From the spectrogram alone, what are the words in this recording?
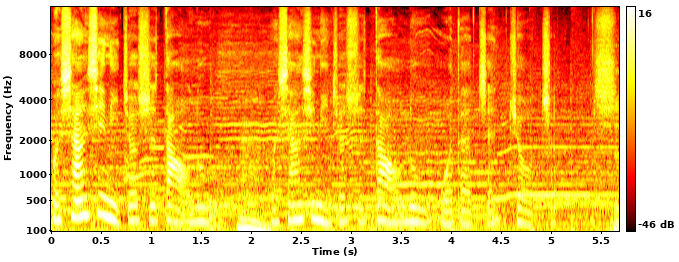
我相信你就是道路，嗯，我相信你就是道路，我的拯救者。是。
